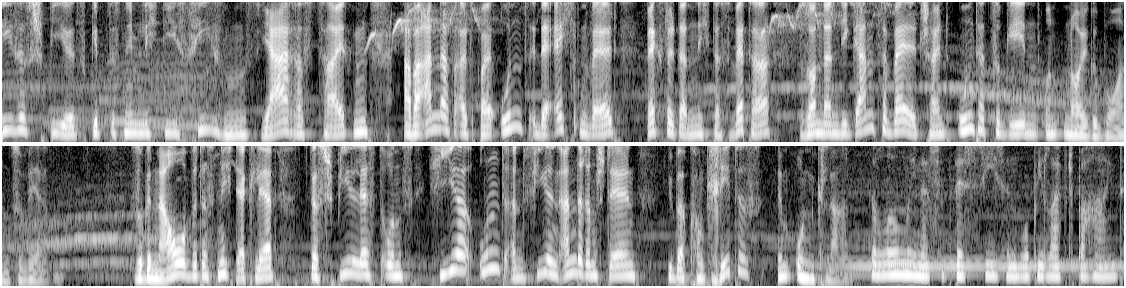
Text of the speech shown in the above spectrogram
dieses Spiels gibt es nämlich die Seasons, Jahreszeiten, aber anders als bei uns in der echten Welt wechselt dann nicht das Wetter, sondern die ganze Welt scheint unterzugehen und neugeboren zu werden. So genau wird es nicht erklärt, das Spiel lässt uns hier und an vielen anderen Stellen über Konkretes im Unklaren. The loneliness of this season will be left behind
